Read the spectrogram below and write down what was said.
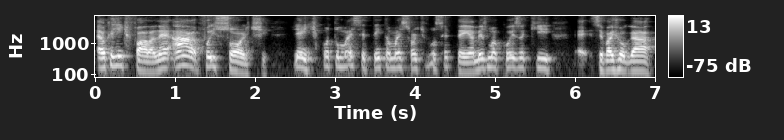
é o que a gente fala, né? Ah, foi sorte. Gente, quanto mais você tenta, mais sorte você tem. A mesma coisa que é, você vai jogar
